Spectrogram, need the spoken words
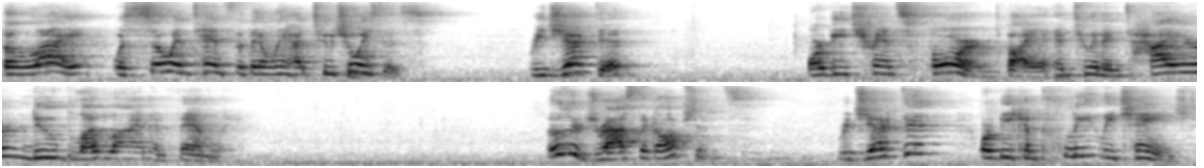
The light was so intense that they only had two choices reject it or be transformed by it into an entire new bloodline and family. Those are drastic options. Reject it or be completely changed.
